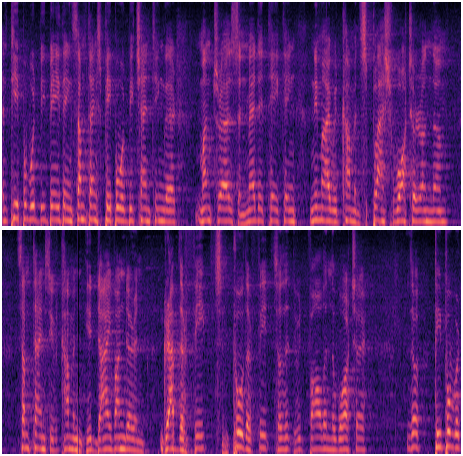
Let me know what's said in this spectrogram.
and people would be bathing. Sometimes people would be chanting their mantras and meditating. Nimai would come and splash water on them. Sometimes he would come and he'd dive under and grab their feet and pull their feet so that they would fall in the water. So people would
